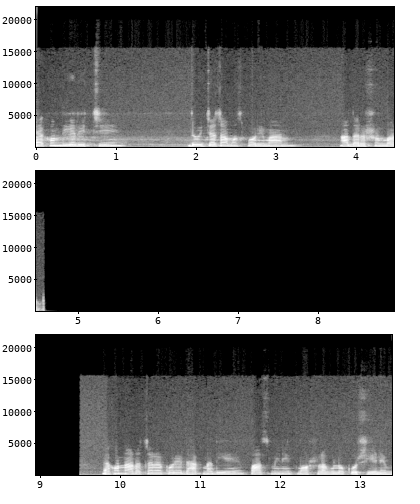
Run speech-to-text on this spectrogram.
এখন দিয়ে দিচ্ছি দুই চা চামচ পরিমাণ আদা রসুন বাটা। এখন নাড়াচাড়া করে ঢাকনা দিয়ে পাঁচ মিনিট মশলাগুলো কষিয়ে নেব।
